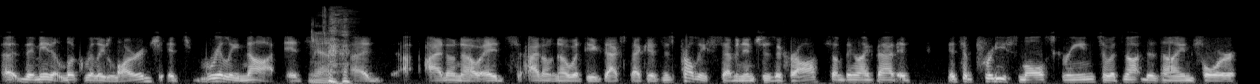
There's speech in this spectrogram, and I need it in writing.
uh, they made it look really large. It's really not. It's yeah. uh, I don't know. It's I don't know what the exact spec is. It's probably seven inches across, something like that. It's it's a pretty small screen, so it's not designed for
